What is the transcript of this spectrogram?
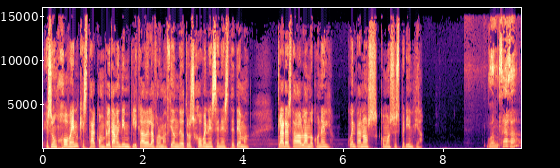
es un joven que está completamente implicado en la formación de otros jóvenes en este tema. Clara ha estado hablando con él. Cuéntanos cómo es su experiencia. Gonzaga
